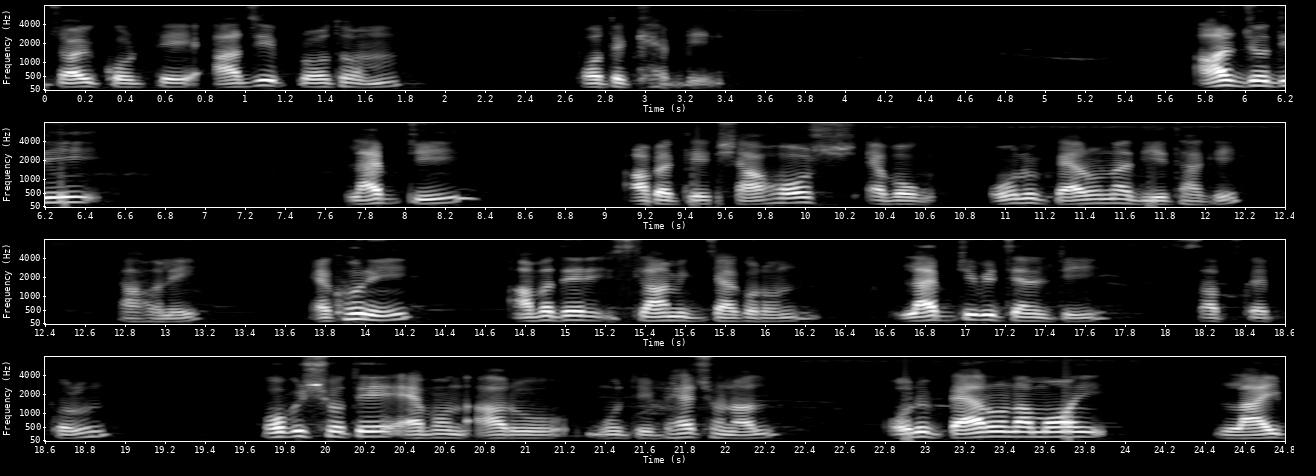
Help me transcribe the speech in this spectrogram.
জয় করতে আজই প্রথম পদক্ষেপ নিন। আর যদি লাইভটি আপনাকে সাহস এবং অনুপ্রেরণা দিয়ে থাকে তাহলে এখনই আমাদের ইসলামিক জাগরণ লাইভ টিভি চ্যানেলটি সাবস্ক্রাইব করুন। ভবিষ্যতে এমন আরও মোটিভেশনাল, অনুপ্রেরণাময় লাইভ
